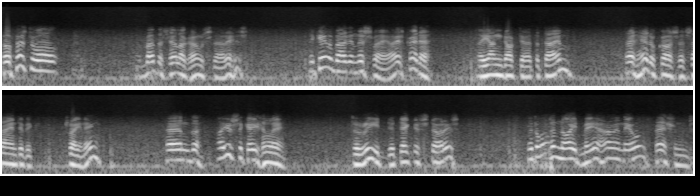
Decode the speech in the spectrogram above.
Well, first of all, about the Sherlock Holmes stories, they came about in this way. I was quite a, a young doctor at the time. I'd had, of course, a scientific training, and uh, I used occasionally to read detective stories. It always annoyed me how in the old-fashioned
